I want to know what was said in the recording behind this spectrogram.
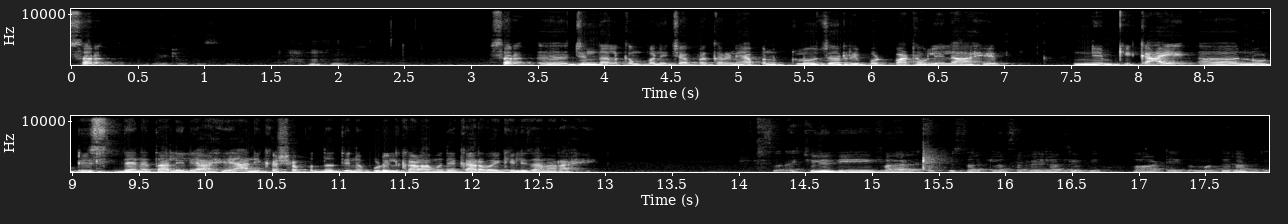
सर सर जिंदाल कंपनीच्या प्रकरणी आपण क्लोजर रिपोर्ट पाठवलेला आहे. नेमकी काय नोटीस देण्यात आलेली आहे आणि कशा पद्धतीनं पुढील काळामध्ये कारवाई केली जाणार आहे? सर ॲक्च्युली ती फायर एकवीस तारखेला सकाळी लागली होती पहाटे तर मध्यरात्री.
